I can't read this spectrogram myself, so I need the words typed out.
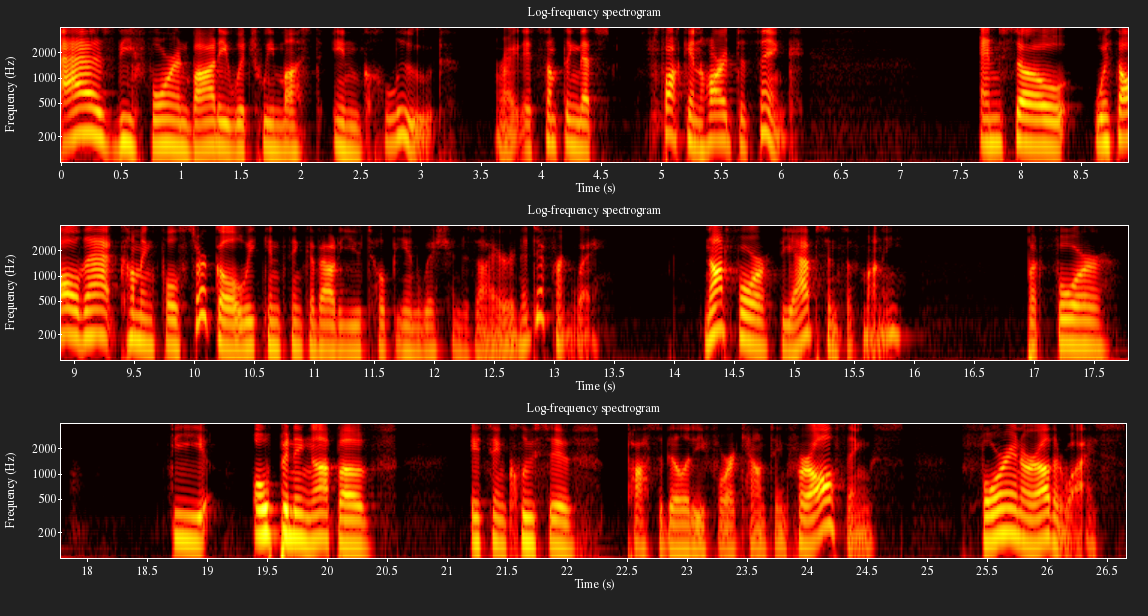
as the foreign body which we must include, right? It's something that's fucking hard to think. And so, with all that coming full circle, we can think about a utopian wish and desire in a different way not for the absence of money, but for the opening up of its inclusive possibility for accounting for all things, foreign or otherwise.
